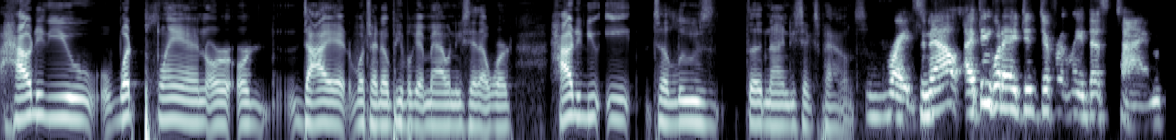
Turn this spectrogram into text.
how did you what plan or or diet, which I know people get mad when you say that word, how did you eat to lose the 96 pounds? Right. So now I think what I did differently this time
